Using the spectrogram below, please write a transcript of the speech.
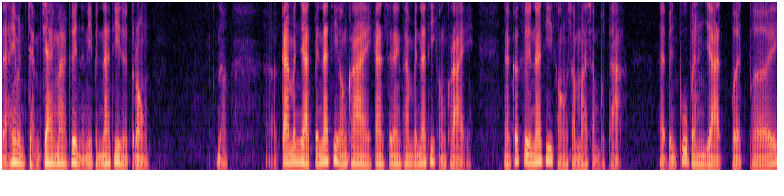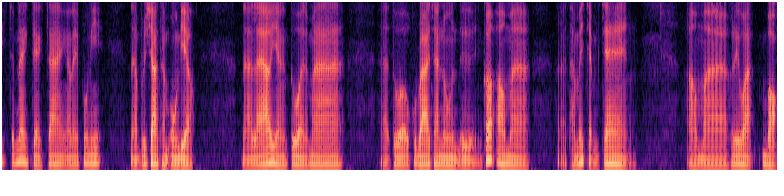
นะให้มันแจ่มแจ้งมากขึ้น อันนี้เป็นหน้าที่โดยตรงเนาะ การบัญญัติเป็นหน้าที่ของใคร การแสดงธรรมเป็นหน้าที่ของใครนะก็คือหน้าที่ของสัมมาสัมพุทธะแต่เป็นผู้บัญญัติเปิดเผยจำแนกแจกจ่ายอะไรพวกนี้นะพระเจ้าทำองค์เดียวนะแล้วอย่างตัวมาตัวครูบาอาจารย์องค์อื่นๆ ก็เอามาทำให้แจ่มแจ้ง เอามาเรียกว่าบอก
